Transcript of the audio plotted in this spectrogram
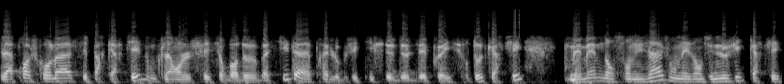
l'approche qu'on a, c'est par quartier. Donc là, on le fait sur Bordeaux-Bastide. Après, l'objectif, c'est de le déployer sur d'autres quartiers. Mais même dans son usage, on est dans une logique quartier.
